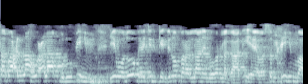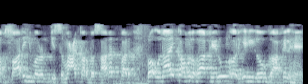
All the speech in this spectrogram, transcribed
طبع اللہ علی قلوبہم یہ وہ لوگ ہیں جن کے دلوں پر اللہ نے مہر لگا دی ہے۔ وسمعہم وابصارہم اور ان کی سماعت اور بصارت پر۔ واولئک هم الغافلون اور یہی لوگ غافل ہیں.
